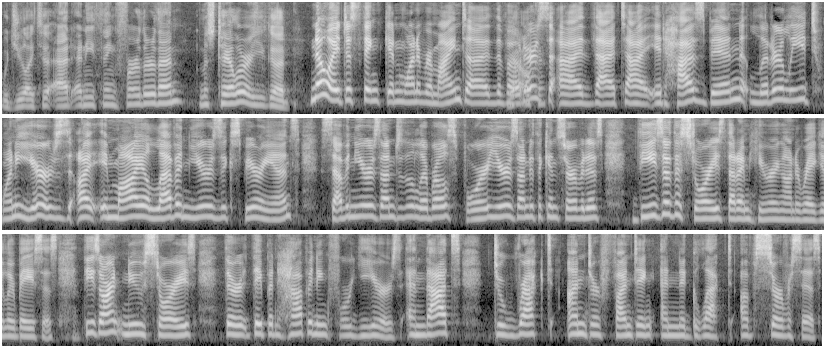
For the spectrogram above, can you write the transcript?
Would you like to add anything further then, Ms. Taylor? Are you good? No, I just think and want to remind uh, the voters yeah, okay. uh, that uh, it has been literally 20 years. Uh, in my 11 years experience, seven years under the Liberals, four years under the Conservatives, these are the stories that I'm hearing on a regular basis. These aren't new stories. They're, they've been happening for years, and that's direct underfunding and neglect of services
